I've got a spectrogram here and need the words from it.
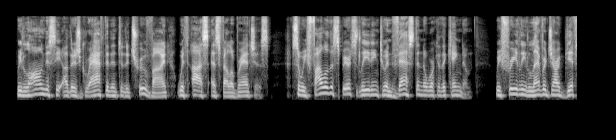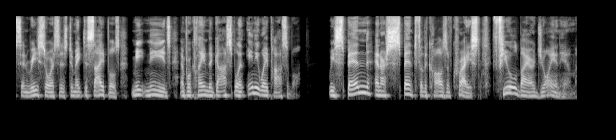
we long to see others grafted into the true vine with us as fellow branches. So we follow the Spirit's leading to invest in the work of the kingdom. We freely leverage our gifts and resources to make disciples, meet needs, and proclaim the gospel in any way possible. We spend and are spent for the cause of Christ, fueled by our joy in Him.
